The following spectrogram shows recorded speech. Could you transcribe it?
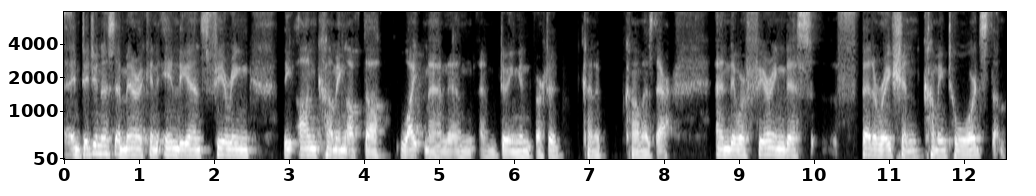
indigenous American Indians fearing the oncoming of the white man, and doing inverted kind of commas there. And they were fearing this federation coming towards them.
